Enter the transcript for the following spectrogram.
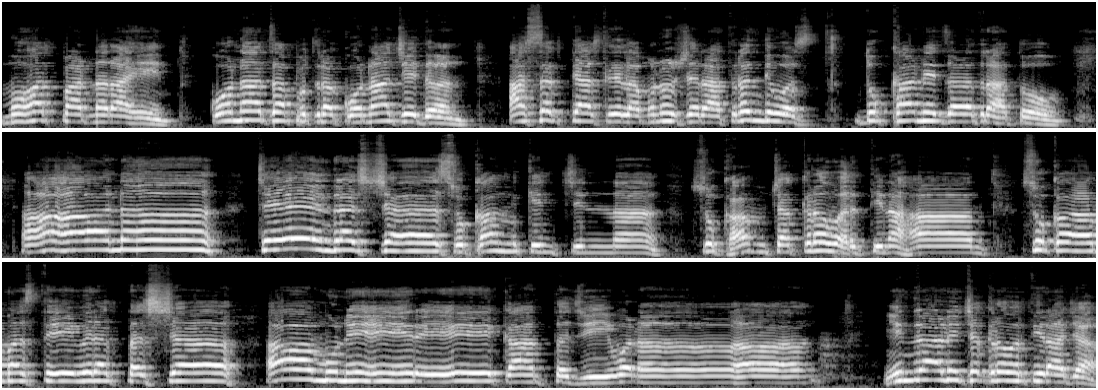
मोहात पाडणार आहे कोणाचा पुत्र कोणाचे धन आसक्त असलेला मनुष्य रात्रंदिवस दुःखाने जळत राहतो आन चेंद्रश्च सुखम किंचिन्न सुखम चक्रवर्तीनः। सुखमस्ते विरक्तस्य आमुने रे कांत जीवन इंद्राणी चक्रवर्ती राजा।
